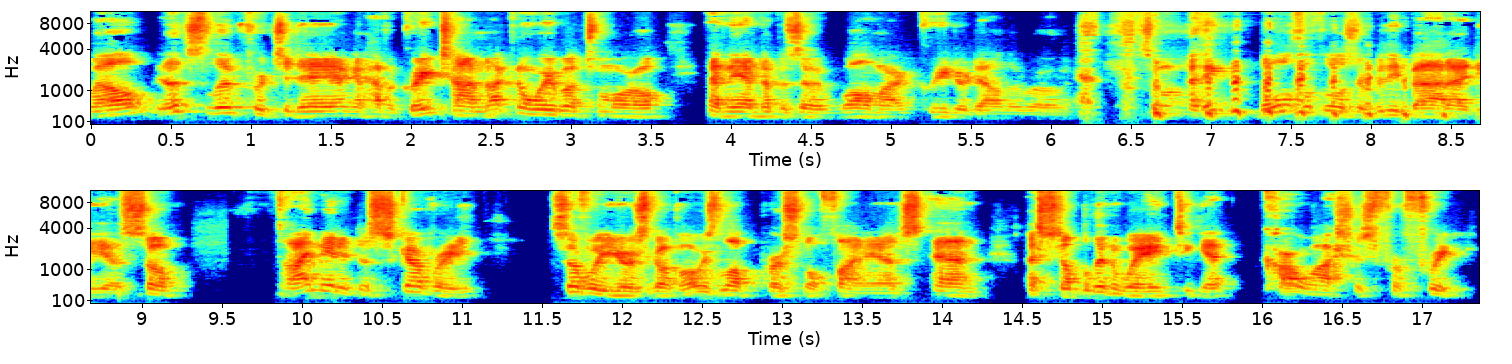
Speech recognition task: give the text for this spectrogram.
well, let's live for today. I'm going to have a great time. I'm not going to worry about tomorrow. And they end up as a Walmart greeter down the road. So I think both of those are really bad ideas. So I made a discovery several years ago. I've always loved personal finance and I stumbled in a way to get car washes for free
